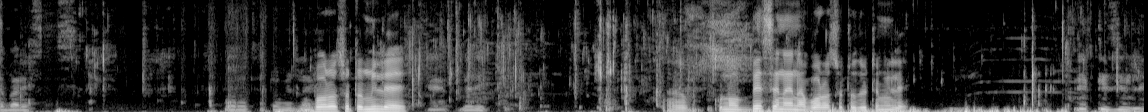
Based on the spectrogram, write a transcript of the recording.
এবারে বড় ছোট মিলে মিলে কোনো বেছে নেয় না বড় ছোট দুইটা মিলে। এক কেজি মিলে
